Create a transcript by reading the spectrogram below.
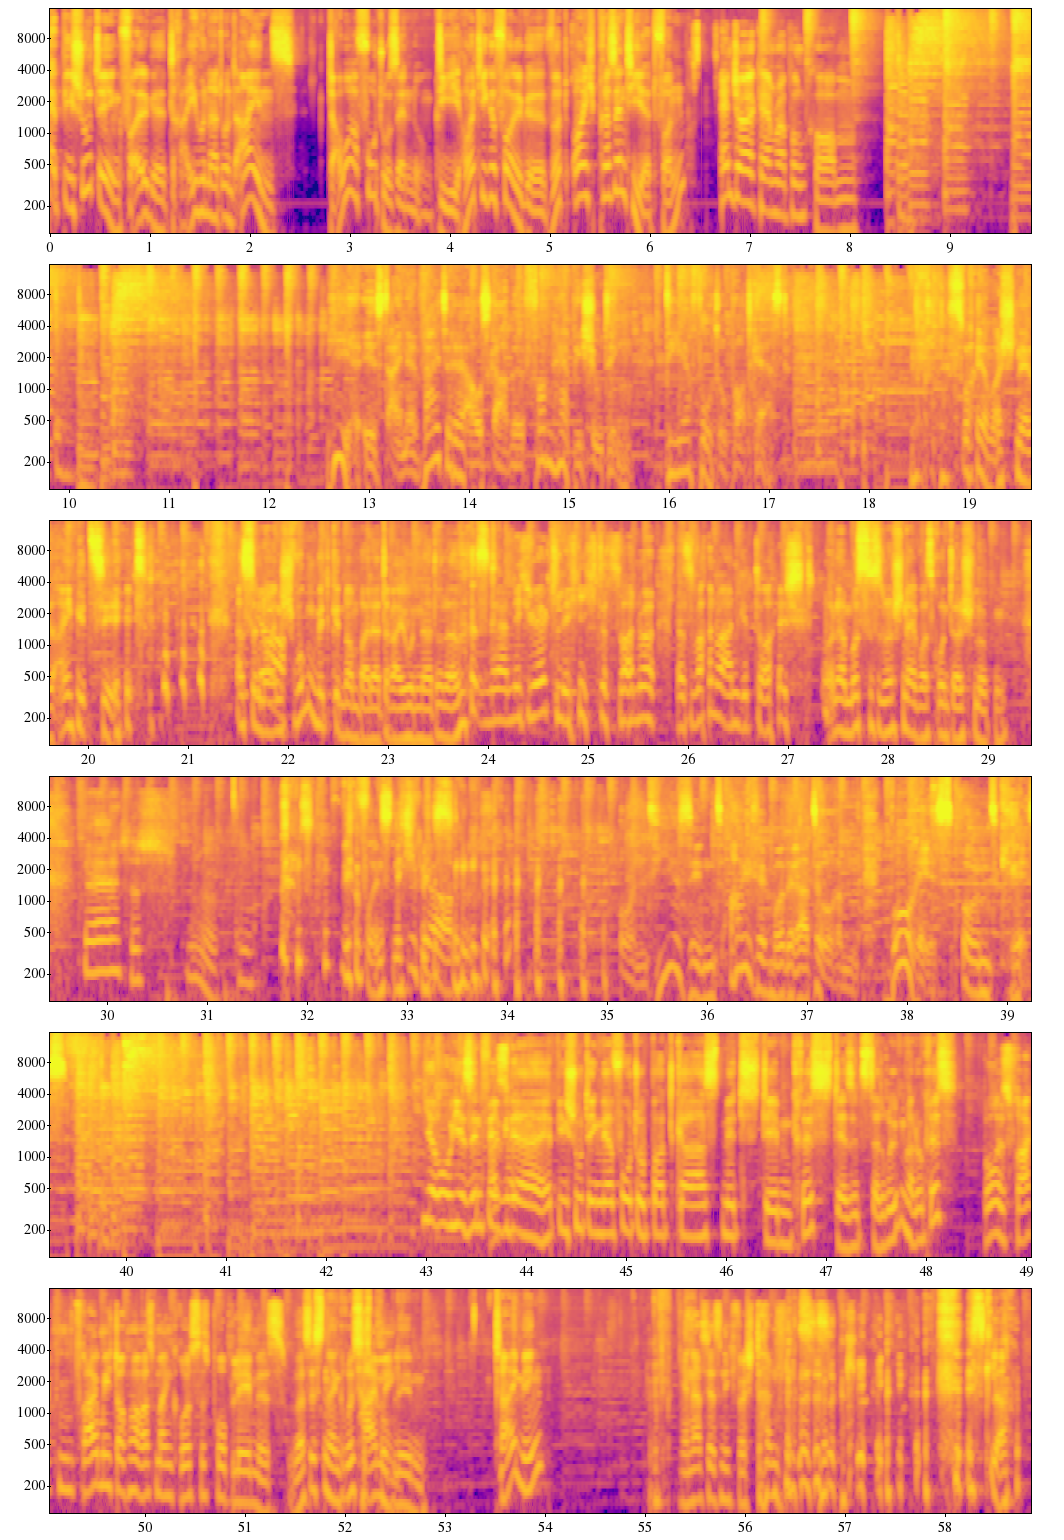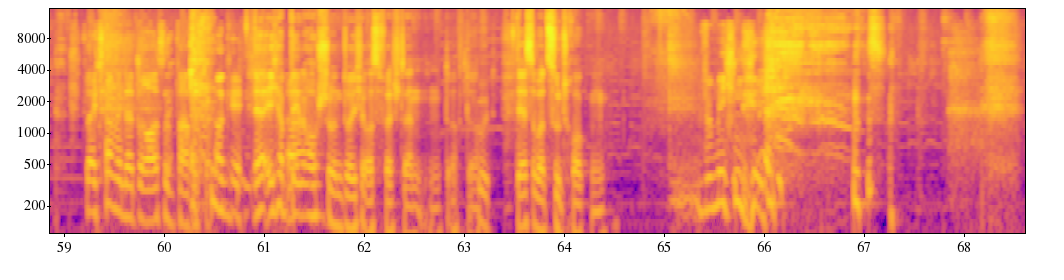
Happy Shooting, Folge 301. Dauerfotosendung. Die heutige Folge wird euch präsentiert von Enjoycamera.com. Hier ist eine weitere Ausgabe von Happy Shooting, der Fotopodcast. Das war ja mal schnell eingezählt. Hast du einen Ja. neuen Schwung mitgenommen bei der 300 oder was? Ja, nicht wirklich. Das war nur, das war nur angetäuscht. Oder musstest du noch schnell was runterschlucken? Ja, das ist, hm. Wir wollen es nicht Ja. wissen. Und hier sind eure Moderatoren, Boris und Chris. Jo, hier sind wir Was- wieder. Happy Shooting, der Fotopodcast mit dem Chris. Der sitzt da drüben. Hallo Chris. Boris, frag, frag mich doch mal, was mein größtes Problem ist. Was ist denn dein größtes Timing. Problem? Timing? Jan hast jetzt nicht verstanden. Das ist okay. Ist klar. Vielleicht haben wir da draußen ein paar verstanden. Okay. Ja, ich habe den Ähm, auch schon durchaus verstanden. Doch, doch. Gut. Der ist aber zu trocken. Für mich nicht.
